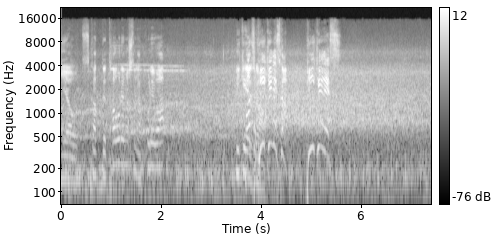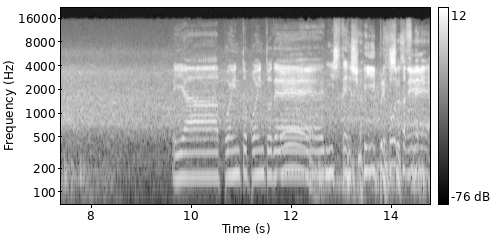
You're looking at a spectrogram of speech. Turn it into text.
ニアを使って倒れましたがこれは PK ですか？PK ですか PK ですいやポイントポイントで、え。ー、西選手はいいプレーしますね。ね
